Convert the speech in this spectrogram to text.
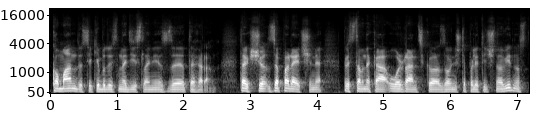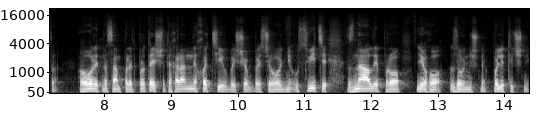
командос, які будуть надіслані з Тегерану. Так що заперечення представника іранського зовнішньополітичного відомства говорить насамперед про те, що Тегеран не хотів би, щоб сьогодні у світі знали про його зовнішньополітичні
